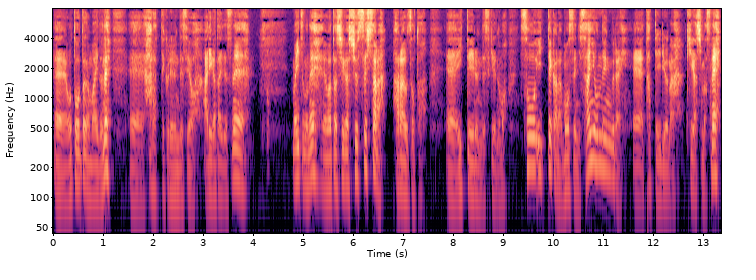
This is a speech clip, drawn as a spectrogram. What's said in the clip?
えー弟が毎度ね、えー払ってくれるんですよ。ありがたいですね。まあ、いつもね、私が出世したら払うぞと、えー言っているんですけれども、そう言ってからもうすでに3、4年ぐらい、えー経っているような気がしますね。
